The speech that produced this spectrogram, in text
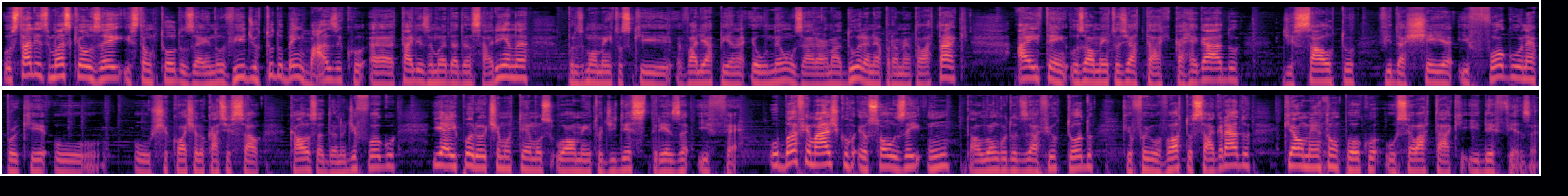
Os talismãs que eu usei estão todos aí no vídeo, tudo bem básico. É, talismã da dançarina, para os momentos que vale a pena eu não usar a armadura, né, para aumentar o ataque. Aí tem os aumentos de ataque carregado, de salto, vida cheia e fogo, né, porque o, o chicote do castiçal causa dano de fogo. E aí, por último, temos o aumento de destreza e fé. O buff mágico eu só usei um ao longo do desafio todo, que foi o Voto Sagrado, que aumenta um pouco o seu ataque e defesa.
